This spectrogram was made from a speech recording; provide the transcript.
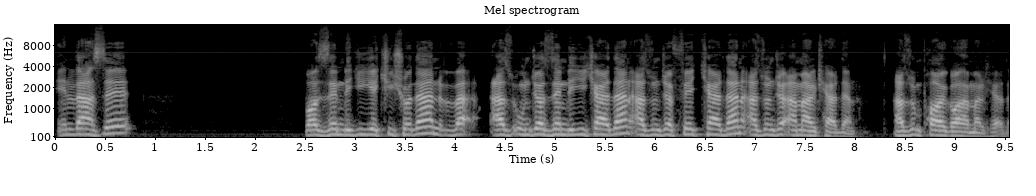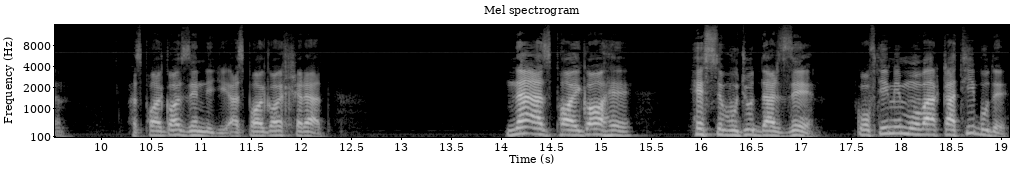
این لحظه با زندگی یکی شدن و از اونجا زندگی کردن از اونجا فکر کردن از اونجا عمل کردن. از اون پایگاه عمل کردن. از پایگاه زندگی از پایگاه خرد. نه از پایگاه حس وجود در ذهن. گفتیم این موقتی بوده.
